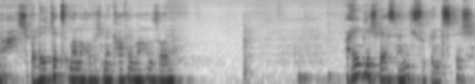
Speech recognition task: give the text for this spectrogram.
Ja, ich überlege jetzt immer noch, ob ich mir einen Kaffee machen soll. Eigentlich wäre es ja nicht so günstig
